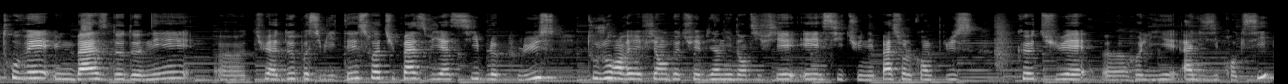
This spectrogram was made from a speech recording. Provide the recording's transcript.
trouver une base de données, euh, tu as deux possibilités. Soit tu passes via cible plus, toujours en vérifiant que tu es bien identifié et si tu n'es pas sur le campus, que tu es euh, relié à l'EasyProxy.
